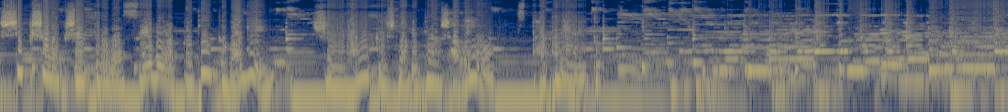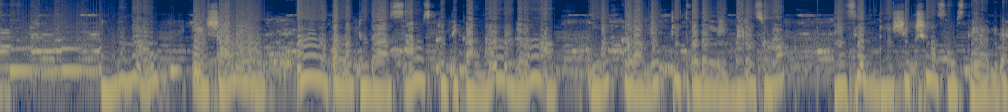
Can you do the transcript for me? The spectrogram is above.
ಶಿಕ್ಷಣ ಕ್ಷೇತ್ರದ ಸೇವೆಯ ಪ್ರತೀಕವಾಗಿ ಶ್ರೀರಾಮಕೃಷ್ಣ ವಿದ್ಯಾಶಾಲೆಯು ಸ್ಥಾಪನೆಯಾಯಿತು. ಈ ಶಾಲೆಯು ಉನ್ನತ ಮಟ್ಟದ ಸಾಂಸ್ಕೃತಿಕ ಮೌಲ್ಯಗಳನ್ನು ಮಕ್ಕಳ ವ್ಯಕ್ತಿತ್ವದಲ್ಲಿ ಬೆಳೆಸುವ ಪ್ರಸಿದ್ಧ ಶಿಕ್ಷಣ ಸಂಸ್ಥೆಯಾಗಿದೆ.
